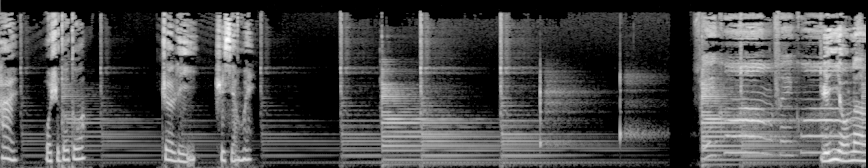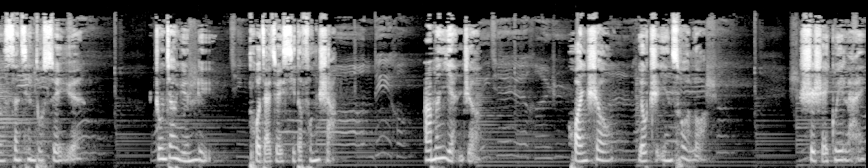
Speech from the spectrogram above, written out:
嗨，我是多多，这里是咸味。云游了三千多岁月，终将云履托在最西的峰上。而门掩着，环兽有指印错落。是谁归来，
